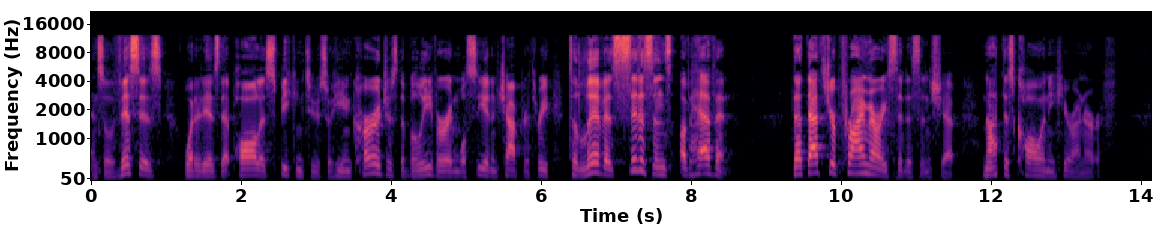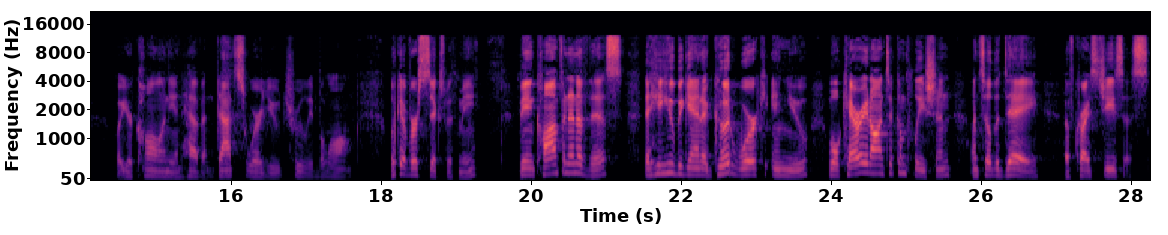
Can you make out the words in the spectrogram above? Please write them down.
And so, this is what it is that Paul is speaking to. So, he encourages the believer, and we'll see it in chapter 3, to live as citizens of heaven. That that's your primary citizenship, not this colony here on earth but your colony in heaven. That's where you truly belong. Look at verse 6 with me. Being confident of this, that he who began a good work in you will carry it on to completion until the day of Christ Jesus.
